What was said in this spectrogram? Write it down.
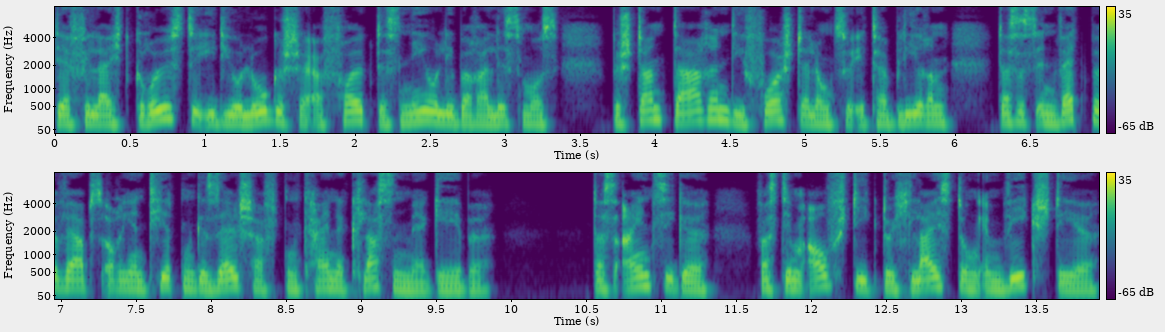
Der vielleicht größte ideologische Erfolg des Neoliberalismus bestand darin, die Vorstellung zu etablieren, dass es in wettbewerbsorientierten Gesellschaften keine Klassen mehr gäbe. Das Einzige, was dem Aufstieg durch Leistung im Weg stehe,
